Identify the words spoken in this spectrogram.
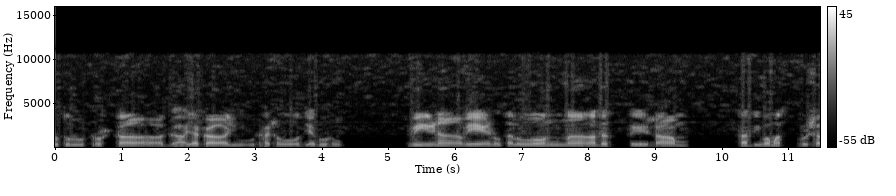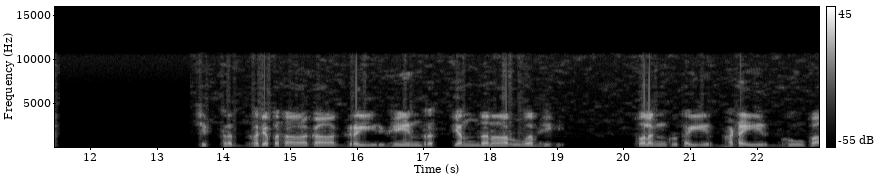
ऋतुर्हृष्टा गायकायूथशो जगुः वीणा वेणुतलोन्नादस्तेषाम् स दिवमस्पृशत् चित्रध्वजपताकाग्रैर्भेन्द्रस्यन्दनार्वभिः स्वलङ्कृतैर्भटैर्भूपा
